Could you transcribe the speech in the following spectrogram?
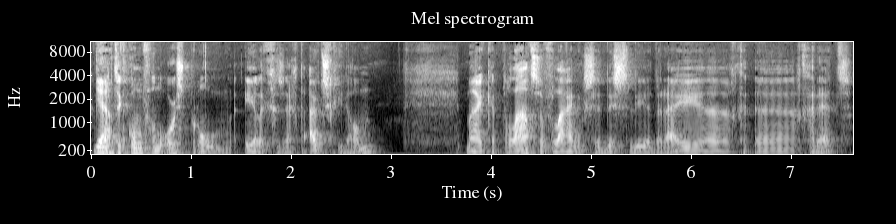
Ja. Want ik kom van oorsprong, eerlijk gezegd, uit Schiedam. Maar ik heb de laatste Vlaardingse distilleerderij gered.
